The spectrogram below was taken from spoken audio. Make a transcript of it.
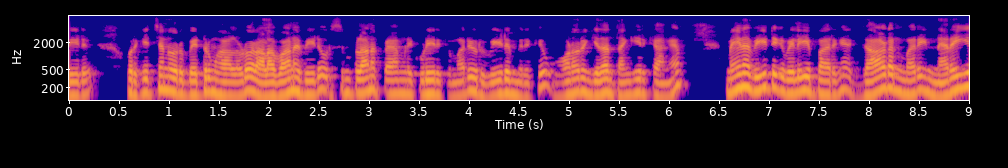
வீடு. ஒரு கிச்சன், ஒரு பெட்ரூம் ஹாலோட ஒரு அளவான வீடு. ஒரு சிம்பிளான ஃபேமிலி குடியிருக்க மாதிரி ஒரு வீடும் இருக்குது ஓனரும் இங்கே தான் தங்கியிருக்காங்க. மெயினாக வீட்டுக்கு வெளியே பாருங்க, கார்டன் மாதிரி நிறைய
